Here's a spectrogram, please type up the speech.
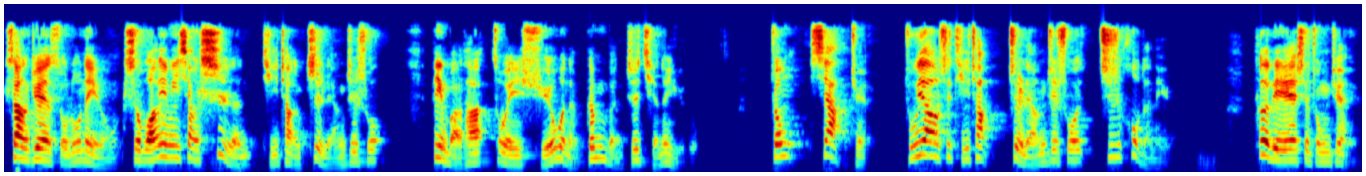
上卷所录内容是王阳明向世人提倡致良之说。并把它作为学问的根本之前的语录，中下卷主要是提倡致良知说之后的内容，特别是中卷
